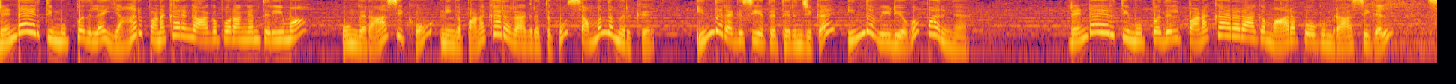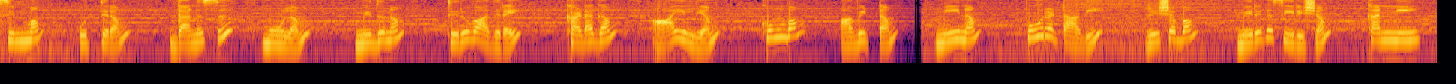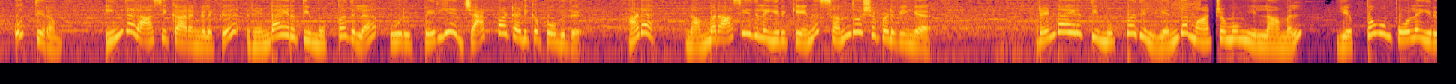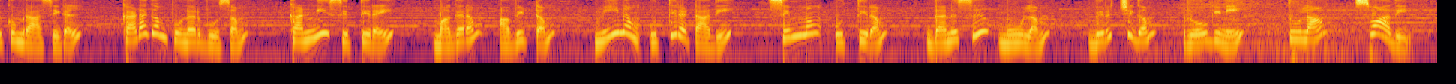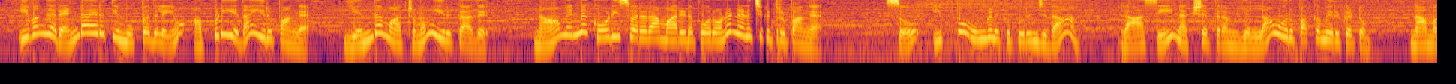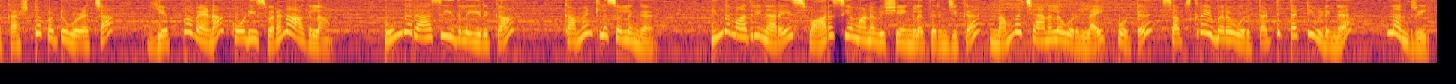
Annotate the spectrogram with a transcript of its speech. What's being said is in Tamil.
ரெண்டாயிரத்தி முப்பதுல யார் பணக்காரங்க ஆக போறாங்கன்னு தெரியுமா? உங்க ராசிக்கும் நீங்க பணக்காரர் ஆகிறதுக்கும் சம்பந்தம் இருக்கு. இந்த ரகசியத்தை தெரிஞ்சுக்க இந்த வீடியோவை பாருங்க. ரெண்டாயிரத்தி முப்பதில் பணக்காரராக மாறப்போகும் ராசிகள் சிம்மம் உத்திரம் தனுசு மூலம் மிதுனம் திருவாதிரை கடகம் ஆயில்யம் கும்பம் அவிட்டம் மீனம் பூரட்டாதி ரிஷபம் மிருகசீரிஷம் கன்னி உத்திரம். இந்த ராசிக்காரங்களுக்கு ரெண்டாயிரத்தி முப்பதுல ஒரு பெரிய ஜாக்பாட் அடிக்க போகுது. அட நம்ம ராசி இதுல இருக்கேன்னு சந்தோஷப்படுவீங்க. ரெண்டாயிரத்தி முப்பதில் எந்த மாற்றமும் இல்லாமல் எப்பவும் போல இருக்கும் ராசிகள் கடகம் புனர்பூசம் கன்னி சித்திரை மகரம் அவிட்டம் மீனம் உத்திரட்டாதி சிம்மம் உத்திரம் தனுசு மூலம் விருச்சிகம் ரோகிணி துலாம் சுவாதி. இவங்க ரெண்டாயிரத்தி முப்பதுலயும் அப்படியே தான் இருப்பாங்க. எந்த மாற்றமும் இருக்காது. நாம் என்ன கோடீஸ்வரரா மாறிட போறோம்னு நினைச்சுக்கிட்டு இருப்பாங்க. சோ இப்போ உங்களுக்கு புரிஞ்சுதா? ராசி நட்சத்திரம் எல்லாம் ஒரு பக்கம் இருக்கட்டும். நாம கஷ்டப்பட்டு உழைச்சா எப்ப வேணா கோடீஸ்வரன் ஆகலாம். உங்க ராசி இதுல இருக்கா? கமெண்ட்ல சொல்லுங்க. இந்த மாதிரி நிறைய சுவாரஸ்யமான விஷயங்களை தெரிஞ்சுக்க நம்ம சேனலை ஒரு லைக் போட்டு சப்ஸ்கிரைபரை ஒரு தட்டு தட்டி விடுங்க. நன்றி.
